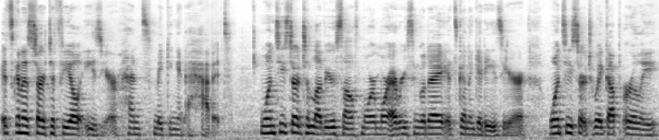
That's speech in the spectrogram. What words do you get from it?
it's gonna start to feel easier, hence making it a habit. Once you start to love yourself more and more every single day, it's going to get easier. Once you start to wake up early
